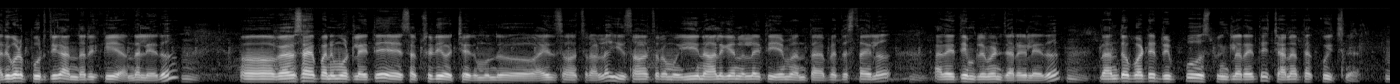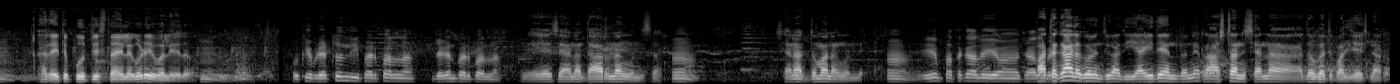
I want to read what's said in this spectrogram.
అది కూడా పూర్తిగా అందరికీ అందలేదు. వ్యవసాయ పనిముట్లు అయితే సబ్సిడీ వచ్చేది ముందు ఐదు సంవత్సరాల్లో. ఈ సంవత్సరం ఈ నాలుగేళ్ళలో అయితే ఏమి అంత పెద్ద స్థాయిలో అదైతే ఇంప్లిమెంట్ జరగలేదు. దాంతోపాటు డ్రిప్ స్ప్రింక్లర్ అయితే చాలా తక్కువ ఇచ్చినారు. అదైతే పూర్తి స్థాయిలో కూడా ఇవ్వలేదు. ఓకే ఇప్పుడు ఎట్లుంది ఈ పరిపాలన జగన్ పరిపాలన? ఏ చాలా దారుణంగా ఉంది సార్. చాలా అద్భుతంగా ఉంది. ఏం పథకాలు ఏమో చాలా పథకాల గురించి కాదు ఈ ఐదేళ్ళలోనే రాష్ట్రాన్ని చాలా అధోగతి పాలు చేసినారు.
